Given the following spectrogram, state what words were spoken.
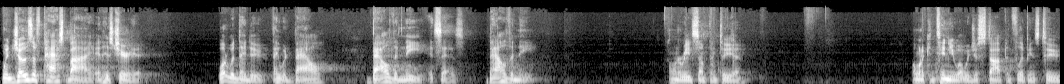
When Joseph passed by in his chariot, what would they do? They would bow, bow the knee, it says. Bow the knee. I want to read something to you. I want to continue what we just stopped in Philippians 2,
